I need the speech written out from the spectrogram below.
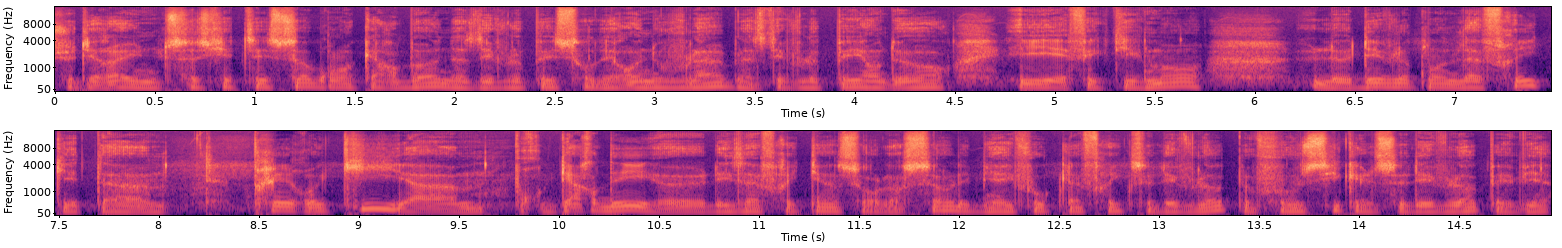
je dirais, une société sobre en carbone à se développer sur des renouvelables, à se développer en dehors. Et effectivement, le développement de l'Afrique est un prérequis pour garder euh, les Africains sur leur sol. Eh bien, il faut que l'Afrique se développe. Il faut aussi qu'elle se développe, eh bien,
